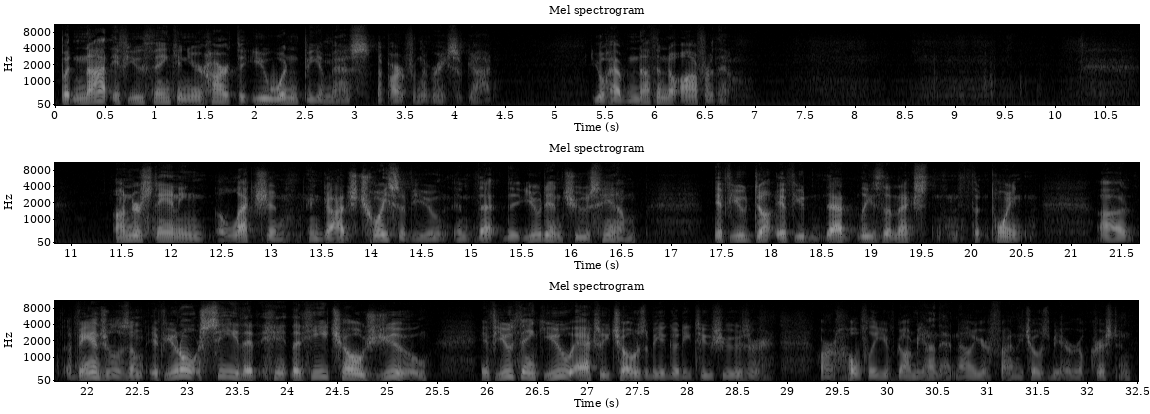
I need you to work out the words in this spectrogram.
but not if you think in your heart that you wouldn't be a mess apart from the grace of God. You'll have nothing to offer them. Understanding election and God's choice of you, and that, that you didn't choose Him. If you don't, if you that leads to the next th- point, uh, evangelism. If you don't see that he, that He chose you, if you think you actually chose to be a goody two shoes or or hopefully you've gone beyond that now. You're finally chose to be a real Christian.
